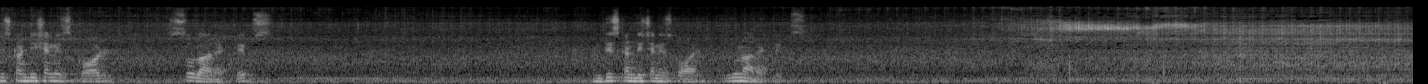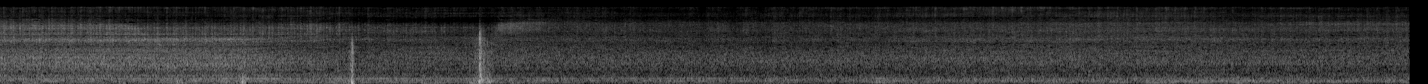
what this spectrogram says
This condition is called solar eclipse and this condition is called lunar eclipse.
